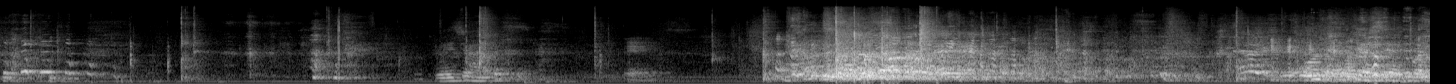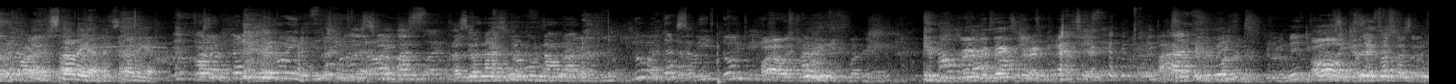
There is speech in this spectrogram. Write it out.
Raise your hands. Yes, yes. Let's start again. Let's start again. Unajua na huku naona No, just be, don't be. Well, I was doing, doing the next direction. you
